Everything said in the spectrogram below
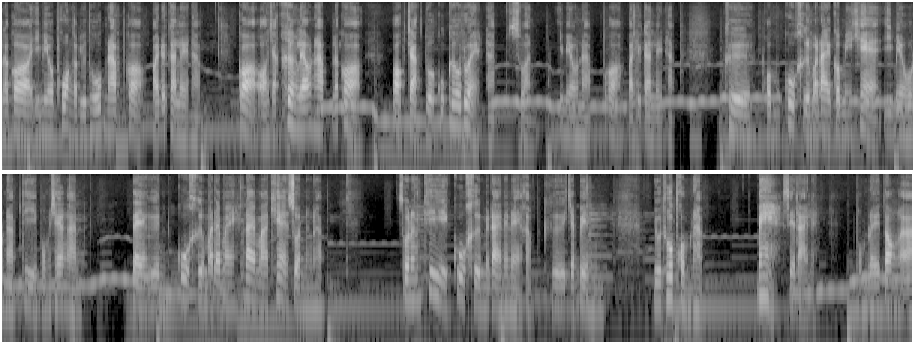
แล้วก็อีเมลพ่วงกับ YouTube นะครับ ก็ไปด้วยกันเลยนะครับ ก็ออกจากเครื่องแล้วนะครับ แล้วก็ ออกจากตัว Google ด้วยนะครับ ส่วนอีเมลนะครับก็ไปด้วยกันเลยนะครับ คือผมกู้คืนมาได้ก็มีแค่อีเมลนะครับที่ผมใช้งาน แต่อย่างอื่นกู้คืนมาได้ไหมได้มาแค่ส่วนหนึ่งนะครับ ส่วนหนึ่งที่กู้คืนไม่ได้แน่ๆครับ คือจะเป็น YouTube ผมนะครับ แม่เสียดายเลย ผมเลยต้องอา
